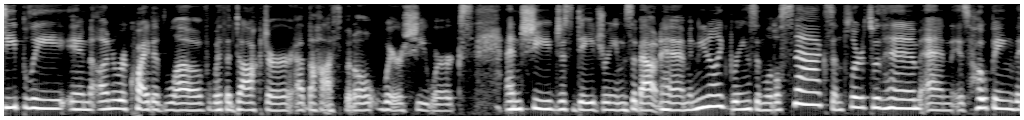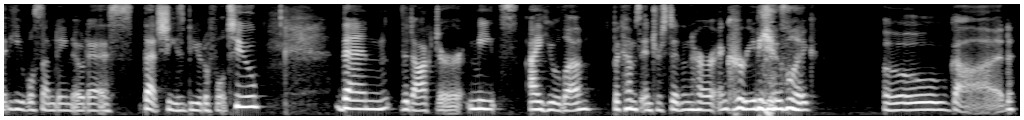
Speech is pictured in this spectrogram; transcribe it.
deeply in unrequited love with a doctor at the hospital where she works. And she just daydreams about him and you know like brings him little snacks and flirts with him and is hoping that he will someday notice that she's beautiful too. Then the doctor meets Ayoola becomes interested in her and Korede is like oh god.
